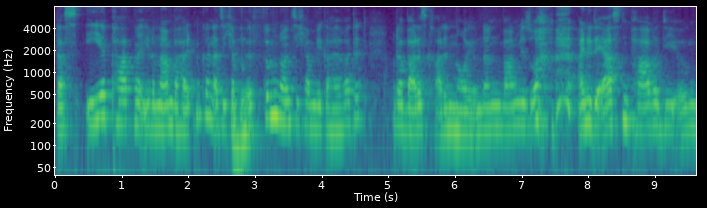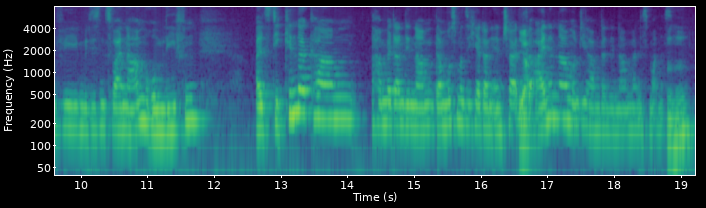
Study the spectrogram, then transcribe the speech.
dass Ehepartner ihre Namen behalten können. Also ich habe mhm. 95 haben wir geheiratet und da war das gerade neu. Und dann waren wir so eine der ersten Paare, die irgendwie mit diesen zwei Namen rumliefen. Als die Kinder kamen, haben wir dann den Namen, da muss man sich ja dann entscheiden ja. für einen Namen und die haben dann den Namen meines Mannes. Mhm.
